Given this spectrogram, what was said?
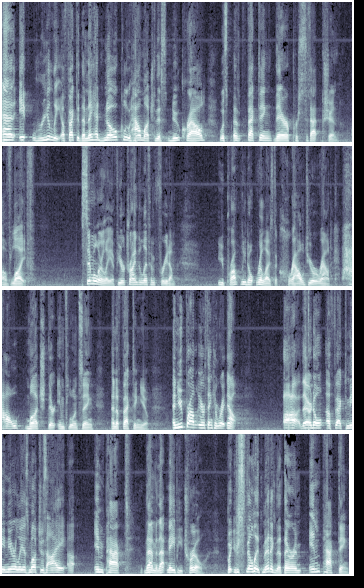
and it really affected them. They had no clue how much this new crowd was affecting their perception of life. Similarly, if you're trying to live in freedom, you probably don't realize the crowd you're around, how much they're influencing and affecting you. And you probably are thinking right now, ah, they don't affect me nearly as much as I uh, impact them. And that may be true. But you're still admitting that they're impacting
